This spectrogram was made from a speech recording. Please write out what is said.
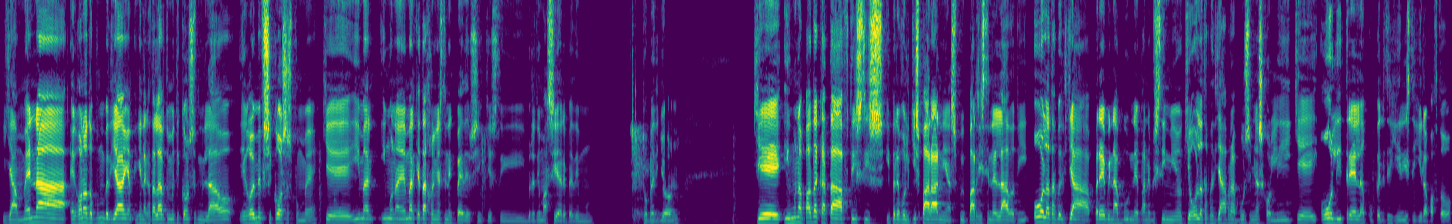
για μένα, εγώ να το πούμε παιδιά, για, να καταλάβετε με τι κόνσεπτ μιλάω, εγώ είμαι φυσικός, ας πούμε, και είμαι, ήμουν, είμαι αρκετά χρόνια στην εκπαίδευση και στην προετοιμασία, ρε παιδί μου, των παιδιών. Και ήμουνα πάντα κατά αυτής της υπερβολικής παράνοιας που υπάρχει στην Ελλάδα, ότι όλα τα παιδιά πρέπει να μπουν πανεπιστήμιο και όλα τα παιδιά πρέπει να μπουν σε μια σχολή και όλη η τρέλα που περιτριγυρίζεται γύρω από αυτό.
